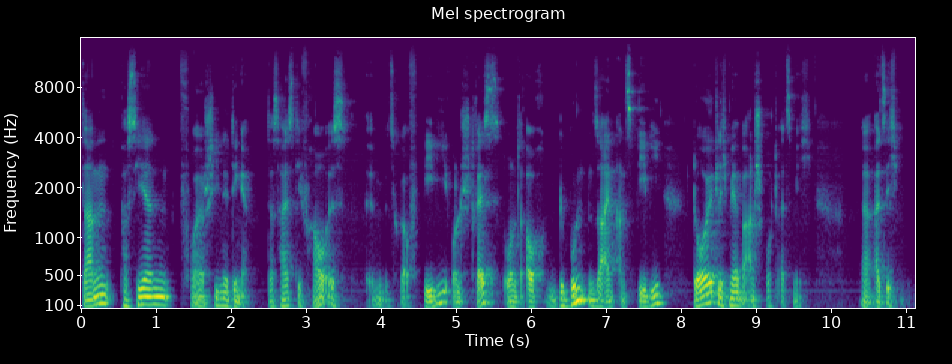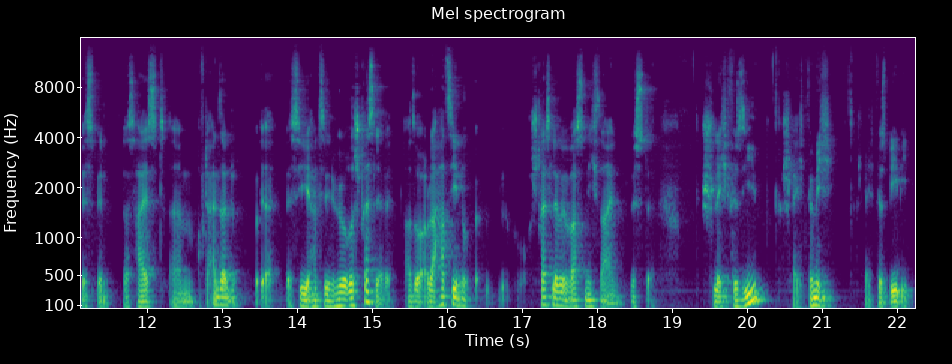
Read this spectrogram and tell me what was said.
dann passieren verschiedene Dinge. Das heißt, die Frau ist in Bezug auf Baby und Stress und auch gebunden sein ans Baby deutlich mehr beansprucht als mich äh, als ich es bin. Das heißt, ähm, auf der einen Seite äh, sie, hat sie ein höheres Stresslevel. Also, oder hat sie ein Stresslevel, was nicht sein müsste. Schlecht für sie, schlecht für mich, schlecht fürs Baby.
